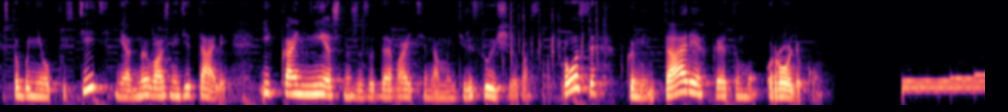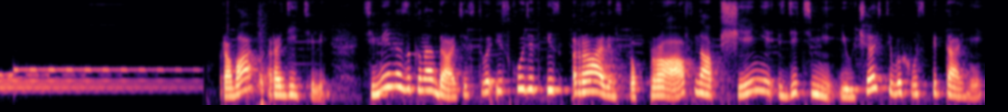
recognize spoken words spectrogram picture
чтобы не упустить ни одной важной детали. И, конечно же, задавайте нам интересующие вас вопросы в комментариях к этому ролику. Права родителей. Семейное законодательство исходит из равенства прав на общение с детьми и участие в их воспитании,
